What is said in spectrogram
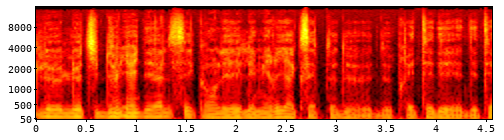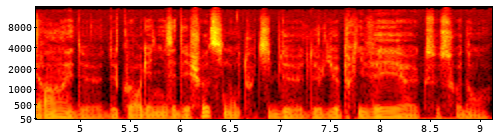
le, type de lien idéal, c'est quand les, mairies acceptent de, prêter des, terrains et de, co-organiser des choses. Sinon, tout type de, lieux privés, euh, que ce soit dans,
